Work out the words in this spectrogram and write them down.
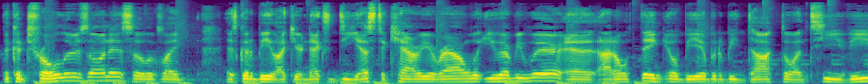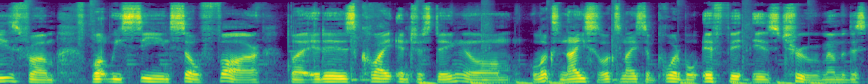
the controllers on it. So it looks like it's going to be like your next DS to carry around with you everywhere. And I don't think it'll be able to be docked on TVs from what we've seen so far but it is quite interesting. Um, looks nice, looks nice and portable if it is true. Remember, this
